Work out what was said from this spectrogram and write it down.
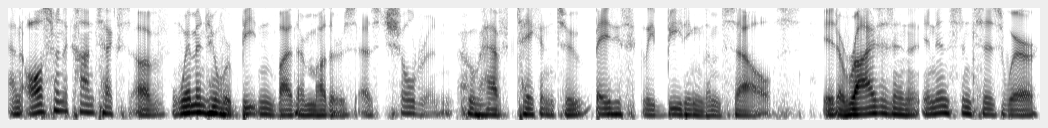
and also in the context of women who were beaten by their mothers as children who have taken to basically beating themselves. It arises in, in instances where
